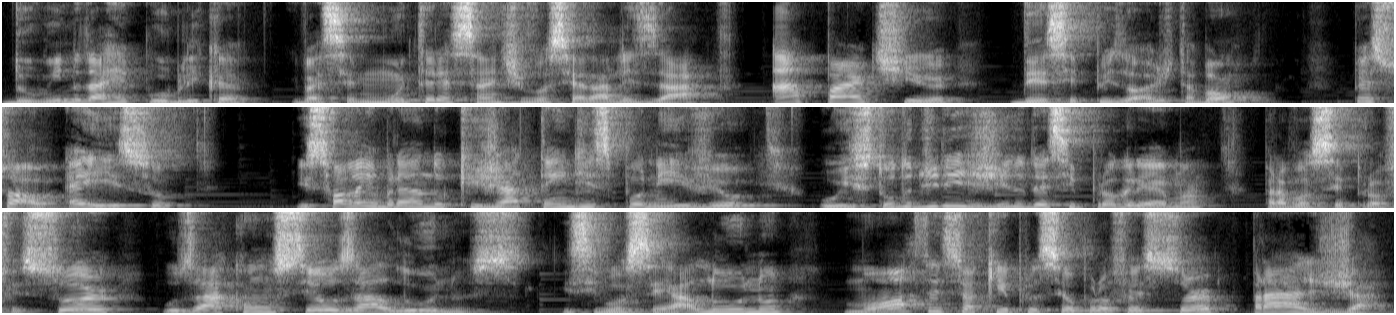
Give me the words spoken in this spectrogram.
do hino da República e vai ser muito interessante você analisar a partir desse episódio, tá bom? Pessoal, é isso. E só lembrando que já tem disponível o estudo dirigido desse programa para você, professor, usar com os seus alunos. E se você é aluno, mostre isso aqui para o seu professor para já.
